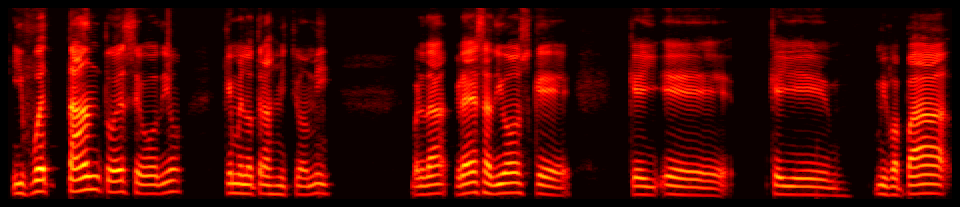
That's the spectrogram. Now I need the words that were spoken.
Y fue tanto ese odio que me lo transmitió a mí, ¿verdad? Gracias a Dios que, que, eh, que mi papá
